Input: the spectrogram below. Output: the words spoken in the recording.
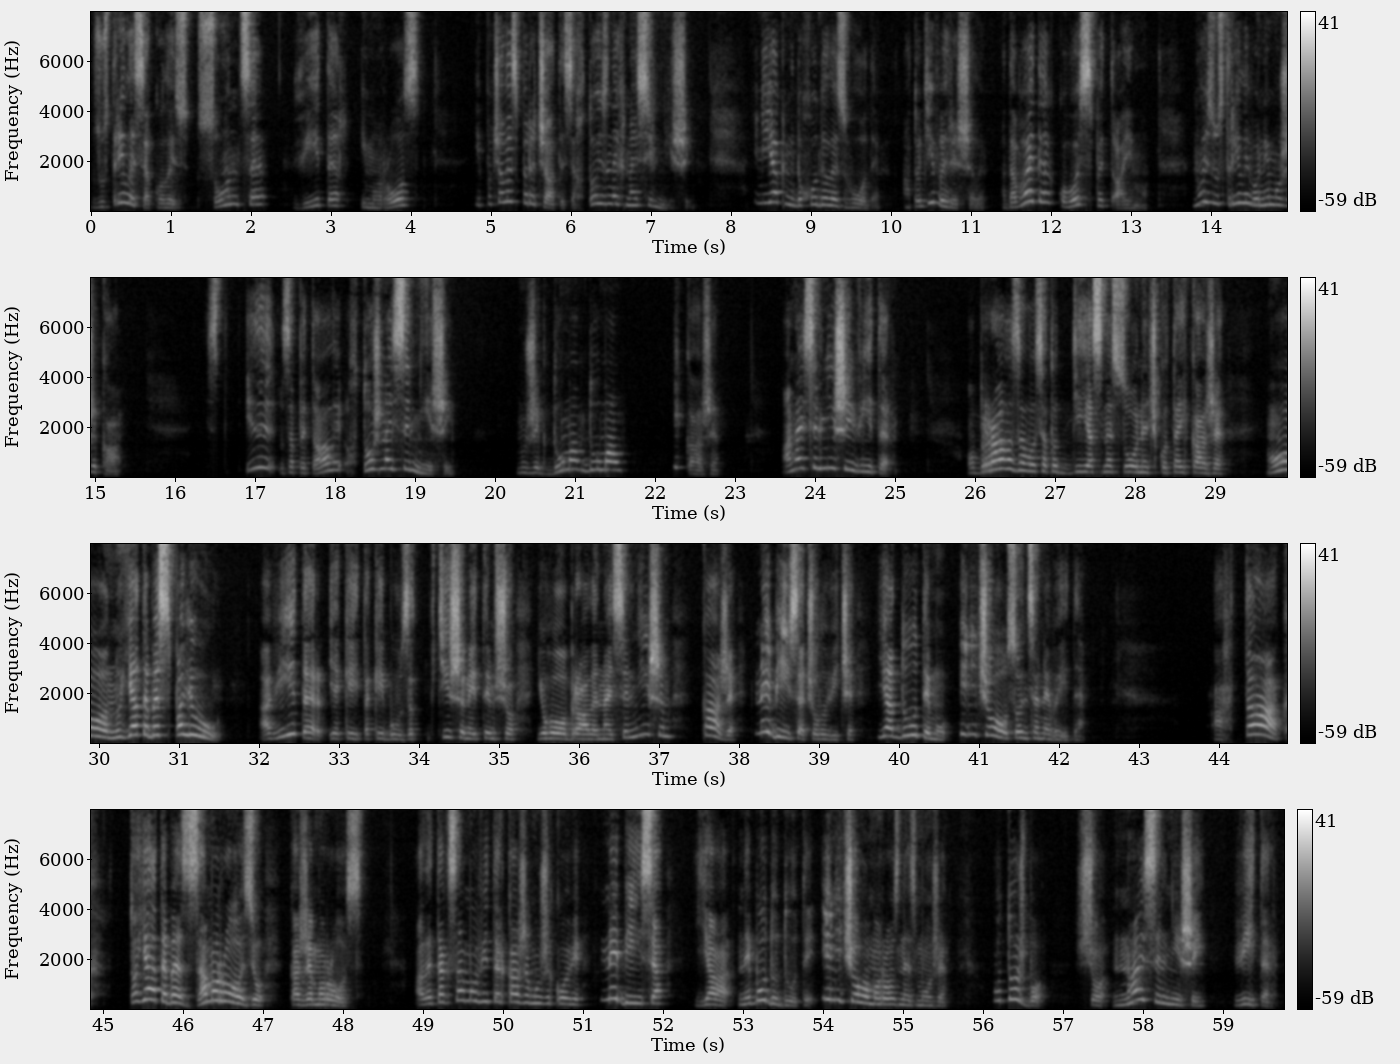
Зустрілися колись сонце, вітер і мороз, і почали сперечатися, хто із них найсильніший. І ніяк не доходили згоди. А тоді вирішили, а давайте когось спитаємо. Ну і зустріли вони мужика. І запитали, хто ж найсильніший. Мужик думав, думав і каже, а найсильніший вітер. Образилося тоді ясне сонечко та й каже О, ну я тебе спалю. А вітер, який такий був втішений тим, що його обрали найсильнішим, каже Не бійся, чоловіче, я дутиму і нічого у сонця не вийде. Ах так, то я тебе заморозю, каже мороз. Але так само вітер каже мужикові Не бійся, я не буду дути і нічого мороз не зможе. Отож бо, що найсильніший вітер.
